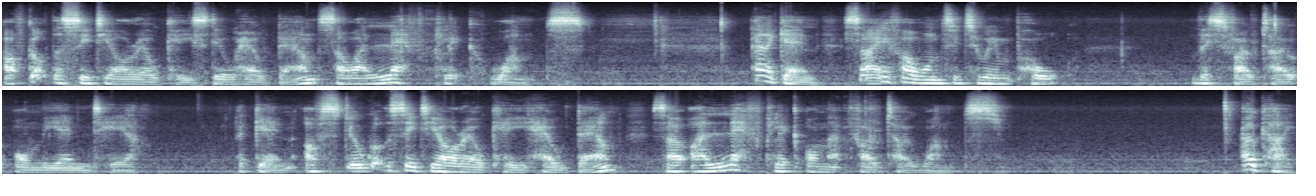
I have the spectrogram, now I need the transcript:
I've got the CTRL key still held down, so I left click once. And again, say if I wanted to import this photo on the end here. Again, I've still got the CTRL key held down, so I left click on that photo once. Okay,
